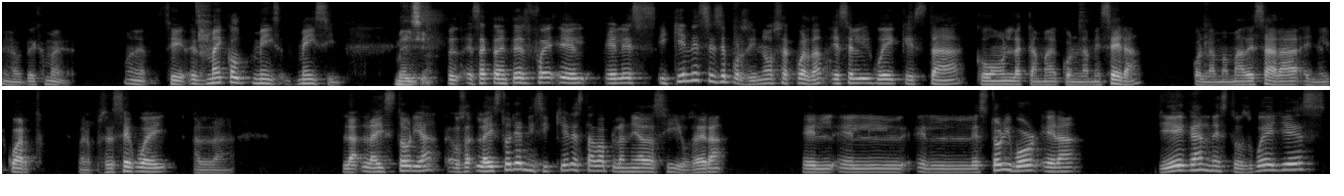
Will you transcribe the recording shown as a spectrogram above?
Mira, déjame. eh, sí, es Michael Macy. Macy. Macy. Pues exactamente, fue él, él es, ¿y quién es ese por si no se acuerdan? Es el güey que está con la cama, con la mesera, con la mamá de Sara en el cuarto. Bueno, pues ese güey, a la, la, la historia, o sea, la historia ni siquiera estaba planeada así, o sea, era, el, el, el storyboard era, llegan estos güeyes,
